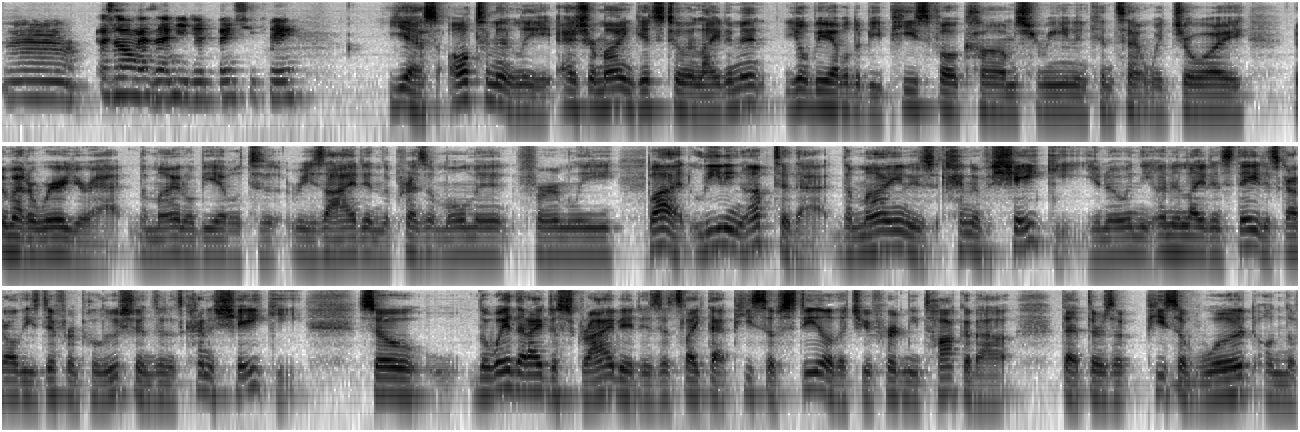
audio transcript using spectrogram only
um, as long as I need it, basically. Yes, ultimately, as your mind gets to enlightenment, you'll be able to be peaceful, calm, serene, and content with joy no matter where you're at. The mind will be able to reside in the present moment firmly. But leading up to that, the mind is kind of shaky. You know, in the unenlightened state, it's got all these different pollutions and it's kind of shaky. So, the way that I describe it is it's like that piece of steel that you've heard me talk about that there's a piece of wood on the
